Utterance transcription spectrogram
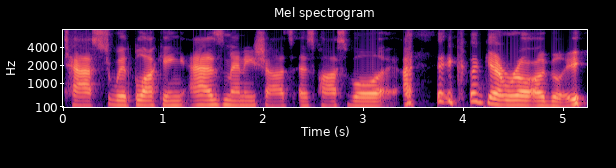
tasked with blocking as many shots as possible. It could get real ugly.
